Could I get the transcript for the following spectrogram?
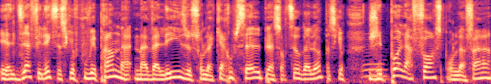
et elle dit à Félix, est-ce que vous pouvez prendre ma, valise sur le carrousel puis la sortir de là? Parce que j'ai pas la force pour le faire.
